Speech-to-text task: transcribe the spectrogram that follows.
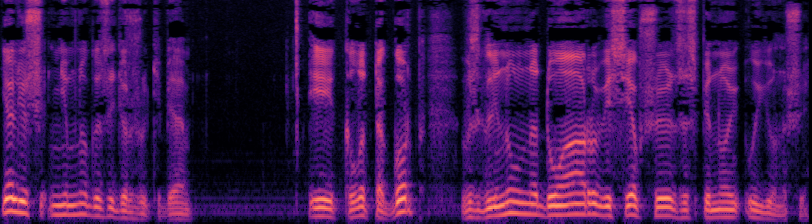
Я лишь немного задержу тебя». И Клотогорб взглянул на Дуару, висевшую за спиной у юноши.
